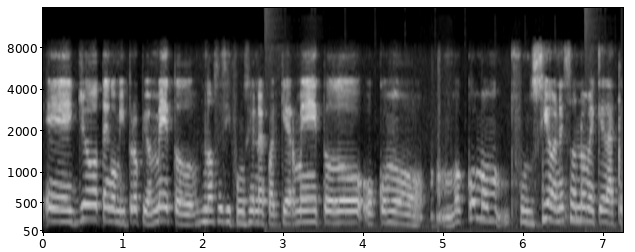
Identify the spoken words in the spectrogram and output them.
Eh, yo tengo mi propio método, no sé si funciona cualquier método o cómo, o cómo funciona, eso no me queda claro,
